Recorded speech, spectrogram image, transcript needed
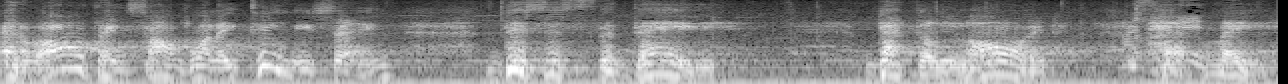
And of all things, Psalms 118, he's saying, this is the day that the Lord hath made.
